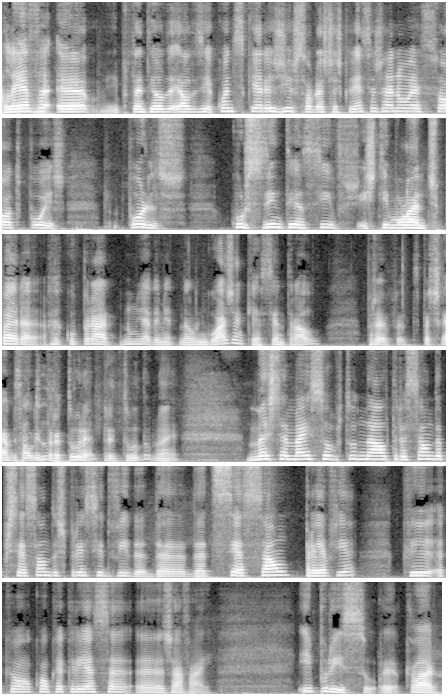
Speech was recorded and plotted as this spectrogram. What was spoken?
É? Leva, uh, portanto, ele, ele dizia, quando se quer agir sobre estas crianças, já não é só depois pôr-lhes cursos intensivos e estimulantes para recuperar, nomeadamente na linguagem, que é central, para, para chegarmos para à tudo, literatura, claro. para tudo, não é? Mas também, sobretudo, na alteração da percepção da experiência de vida, da, da decepção prévia que, com, com que a criança uh, já vai. E por isso, eh, claro,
